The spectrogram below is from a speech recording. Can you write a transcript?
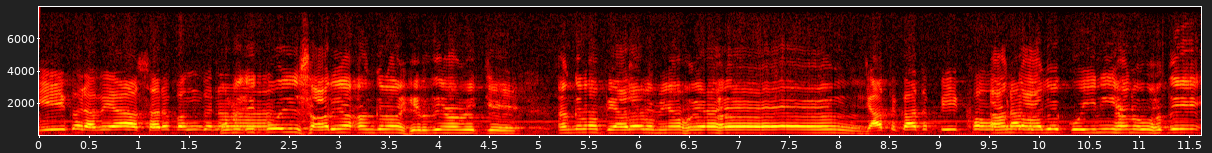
ਏਕ ਰਵਿਆ ਸਰਬੰਗਨਾ। ਹੁਣ ਹੀ ਸਾਰਿਆਂ ਅੰਗਨਾ ਹਿਰਦਿਆਂ ਵਿੱਚ ਅੰਗਨਾ ਪਿਆਰਾ ਰਮਿਆ ਹੋਇਆ ਹੈ। ਜਤ ਕਦ ਪੇਖੋ ਅੰਗ ਕੋਈ ਨਹੀਂ ਹਨ ਉਸਦੇ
